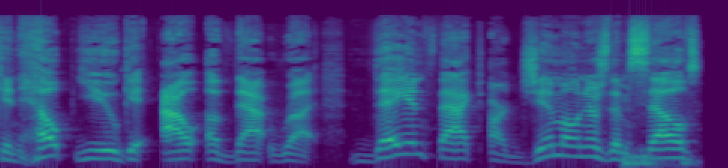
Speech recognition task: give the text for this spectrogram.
can help you get out of that rut. They, in fact, are gym owners themselves,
